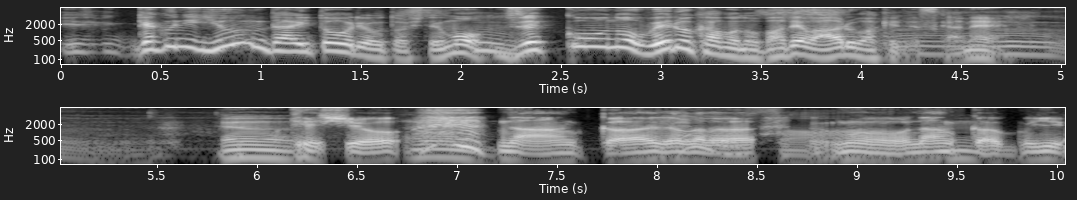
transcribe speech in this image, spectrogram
い逆にユン大統領としても、うん。絶好のウェルカムの場ではあるわけですかね。う。んうんでしょ。なんかだからさ。もうなんか、い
